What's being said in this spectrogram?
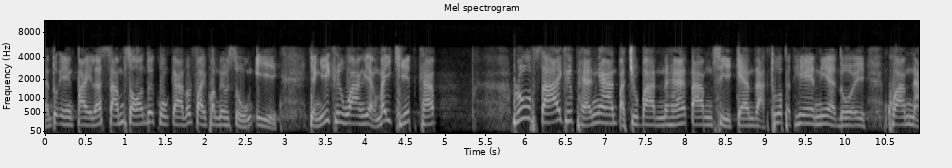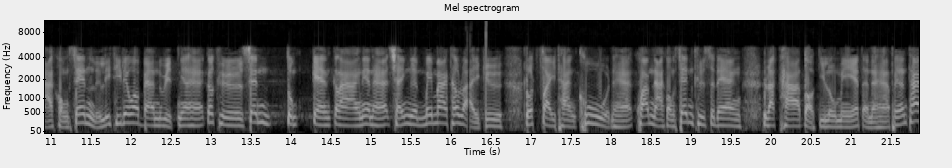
นตัวเองไป แล้วซ้ำซ้อนด้วยโครงการรถไฟความเร็วสูงอีก อย่างนี้คือวางอย่างไม่คิดครับ รูปซ้ายคือแผนงานปัจจุบันนะฮะตาม 4 แกนหลักทั่วประเทศเนี่ยโดยความหนาของเส้นหรือที่เรียกว่าแบนด์วิดต์เนี่ยฮะก็คือเส้นตรงแกนกลางเนี่ยนะฮะใช้เงินไม่มากเท่าไหร่คือรถไฟทางคู่นะฮะความหนาของเส้นคือแสดงราคาต่อกิโลเมตรนะฮะเพราะฉะนั้นถ้า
